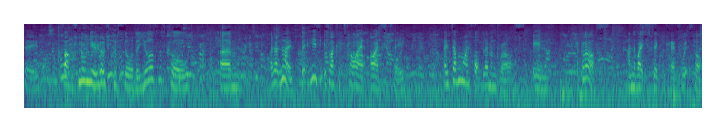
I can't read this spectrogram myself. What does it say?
To functional neurological disorder. Yours was called, um, I don't know, but his is like a Thai iced tea. They've done my hot lemongrass in a glass. And the waitress said, careful, it's hot.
